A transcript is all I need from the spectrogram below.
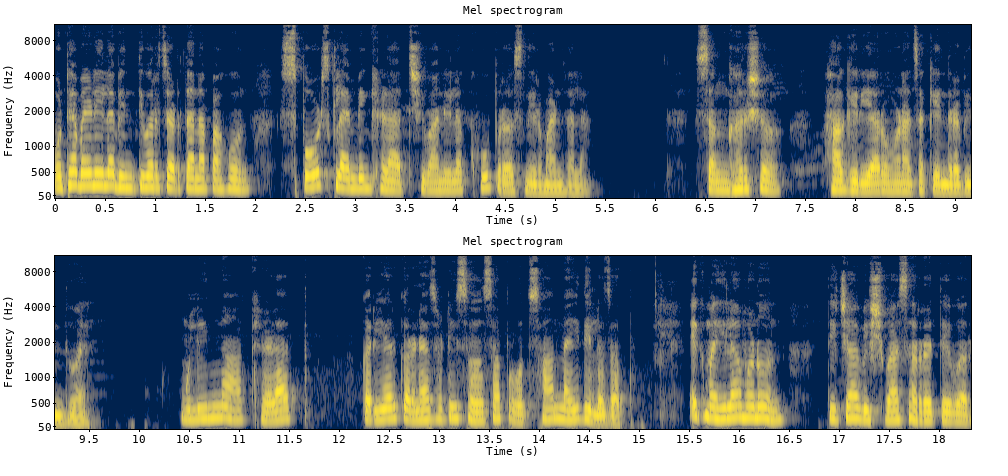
मोठ्या बहिणीला भिंतीवर चढताना पाहून स्पोर्ट्स क्लाइम्बिंग खेळात शिवानीला खूप रस निर्माण झाला. संघर्ष हा गिर्यारोहणाचा केंद्रबिंदू आहे. मुलींना खेळात करिअर करण्यासाठी सहसा प्रोत्साहन नाही दिलं जात. एक महिला म्हणून तिच्या विश्वासार्हतेवर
